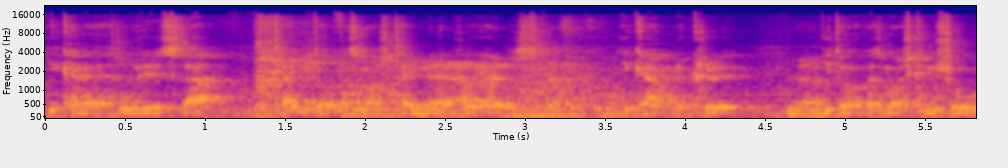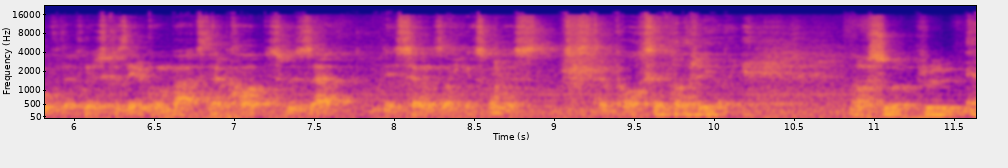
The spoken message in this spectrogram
you kind of lose that time. You don't have as much time with the Yeah. players. You can't recruit. Yeah. You don't have as much control of the players because they're going back to their clubs. Was that? It sounds like it's almost just impossible, really. Oh, so it proved.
